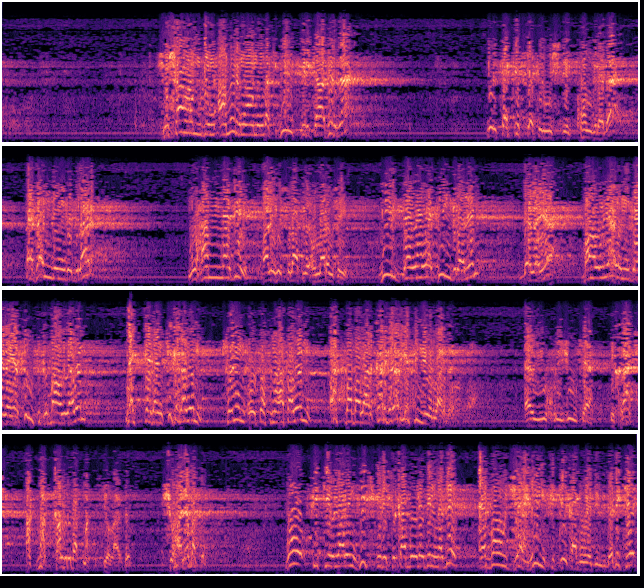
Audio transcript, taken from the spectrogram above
Hişam bin Amir namındaki büyük bir kafir de bir teklif getirmişti kongrede. Efendim dediler, Muhammed'i aleyhissalatü ve onların şeyi, bir deveye bindirelim, deveye, bağlayalım deveye, sımsıkı bağlayalım, Mekke'den çıkaralım, çölün ortasına atalım, at babalar, kargalar yesin diyorlardı. Ev yuhricuke ihraç, atmak, kaldırıp atmak istiyorlardı. Şu hale bakın. Bu fikirlerin hiçbirisi kabul edilmedi. Ebu Cehil'in fikri kabul edildi. Dedi ki,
